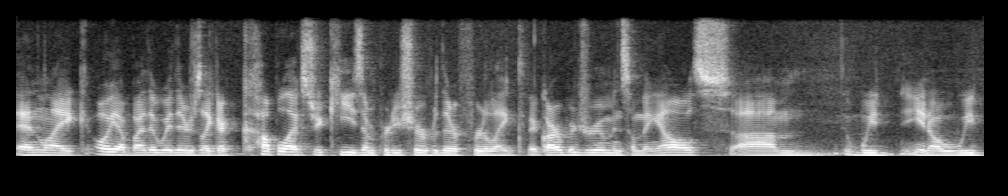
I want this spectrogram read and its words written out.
and like, oh yeah, by the way, there's like a couple extra keys. I'm pretty sure for there for like the garbage room and something else. Um, we, you know, we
